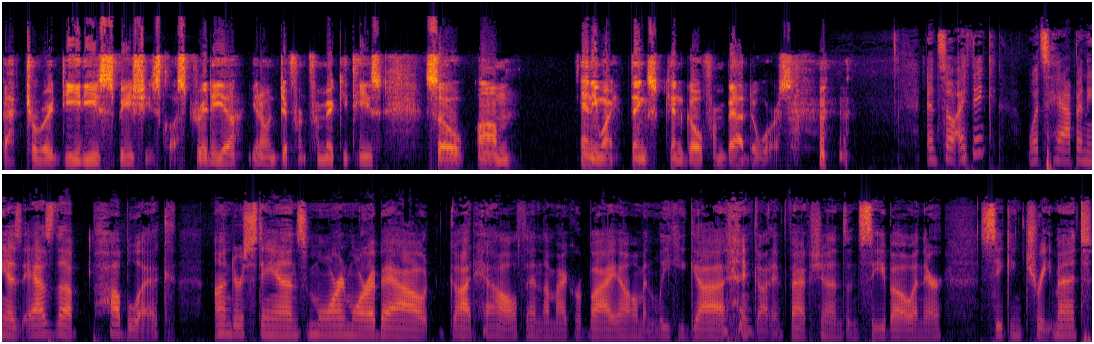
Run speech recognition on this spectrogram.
Bacteroidetes species, Clostridia, you know, and different Firmicutes. So, um, anyway, things can go from bad to worse. and so, I think what's happening is as the public understands more and more about gut health and the microbiome and leaky gut and gut infections and SIBO and they're seeking treatment,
